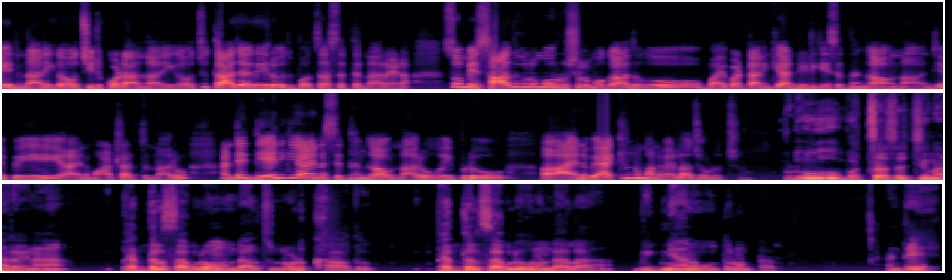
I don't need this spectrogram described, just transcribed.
పేరు నాని కావచ్చు ఇటు కొడాలి నాని కావచ్చు తాజాగా ఈరోజు బొత్స సత్యనారాయణ. సో మీ సాధువులమో ఋషులమో కాదు భయపడటానికి అన్నిటికీ సిద్ధంగా ఉన్నామని చెప్పి ఆయన మాట్లాడుతున్నారు. అంటే దేనికి ఆయన సిద్ధంగా ఉన్నారు? ఇప్పుడు ఆయన వ్యాఖ్యలను మనం ఎలా చూడొచ్చు? ఇప్పుడు బొత్స సత్యనారాయణ పెద్దల సభలో ఉండాల్సినోడు కాదు. పెద్దల సభలో ఎవరు ఉండాలా? విజ్ఞానవంతులు ఉంటారు. అంటే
